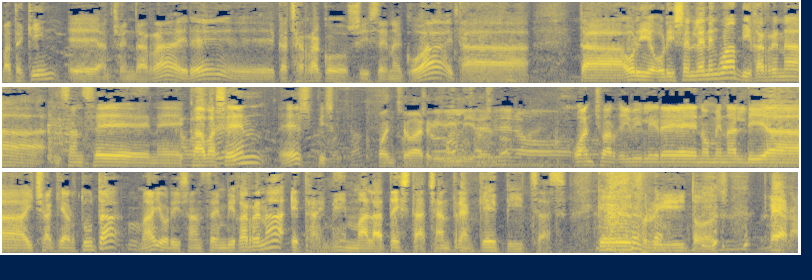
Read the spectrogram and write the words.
batekin, e, antxoindarra ere, e, katxarrako zizenekoa, eta Ta hori hori zen lehenengoa, bigarrena izan zen e, kabasen, ez? Biz, Juancho argibiliren. Juancho Argibiliren omenaldia itxaki hartuta, bai, hori izan zen bigarrena, eta hemen malatesta txantrean, ke pizzas, ke fritos, bueno,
